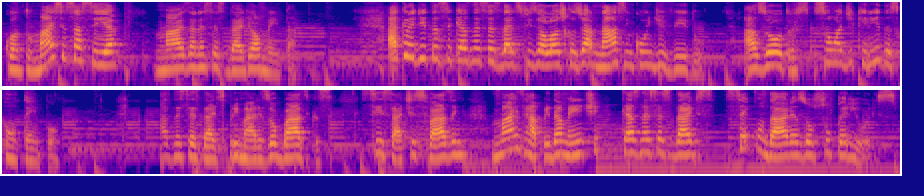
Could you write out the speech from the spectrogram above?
quanto mais se sacia, mais a necessidade aumenta. Acredita-se que as necessidades fisiológicas já nascem com o indivíduo, as outras são adquiridas com o tempo. As necessidades primárias ou básicas se satisfazem mais rapidamente que as necessidades secundárias ou superiores.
